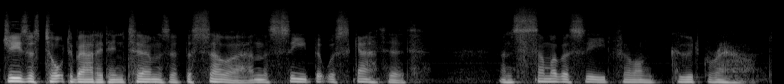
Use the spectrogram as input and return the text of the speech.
Jesus talked about it in terms of the sower and the seed that was scattered, and some of the seed fell on good ground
